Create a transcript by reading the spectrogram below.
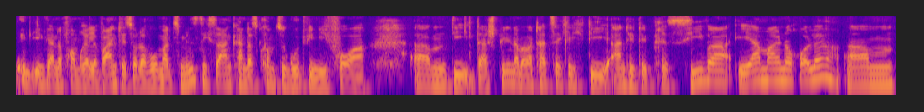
in irgendeiner Form relevant ist oder wo man zumindest nicht sagen kann, das kommt so gut wie nie vor. Ähm, die, da spielen aber tatsächlich die Antidepressiva eher mal eine Rolle. Ähm,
